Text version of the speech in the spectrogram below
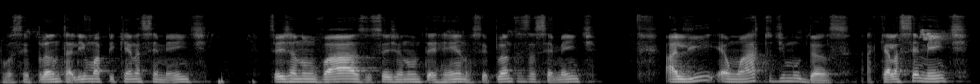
Você planta ali uma pequena semente, seja num vaso, seja num terreno, você planta essa semente. Ali é um ato de mudança. Aquela semente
